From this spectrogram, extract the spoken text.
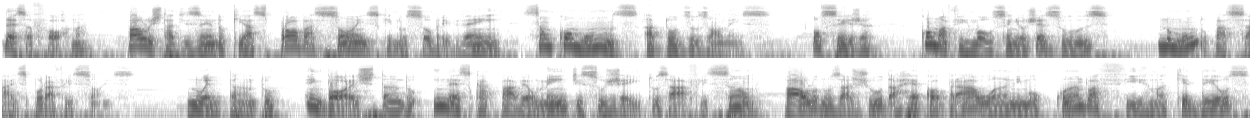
Dessa forma, Paulo está dizendo que as provações que nos sobrevêm são comuns a todos os homens. Ou seja, como afirmou o Senhor Jesus, no mundo passais por aflições. No entanto, embora estando inescapavelmente sujeitos à aflição, Paulo nos ajuda a recobrar o ânimo quando afirma que Deus,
